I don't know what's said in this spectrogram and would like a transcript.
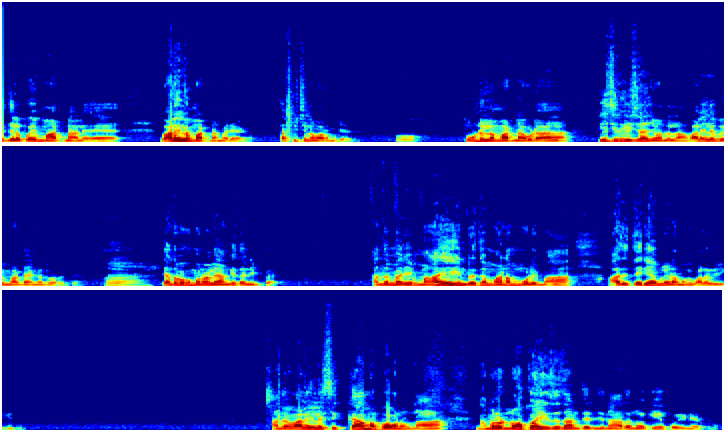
இதில் போய் மாட்டினாலே வலையில் மாட்டின மாதிரி ஆகிடும் தப்பிச்செல்லாம் வர முடியாது. ஓ. தூண்டில் மாட்டினா கூட கீச்சின் கீச்சினாச்சும் வந்துடலாம். வலையில் போய் மாட்டினா எங்கேருந்து வர்றது. எந்த பக்கம் போனாலும் அங்கே தான் நிற்பேன் அந்த மாதிரி மாயைன்றது மனம் மூலயமா அது தெரியாமலே நமக்கு வலை விரிக்குது. அந்த வலையில் சிக்காமல் போகணும்னா நம்மளோட நோக்கம் இதுதான் தெரிஞ்சுன்னா அதை நோக்கியே போயினே இருக்கணும்.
